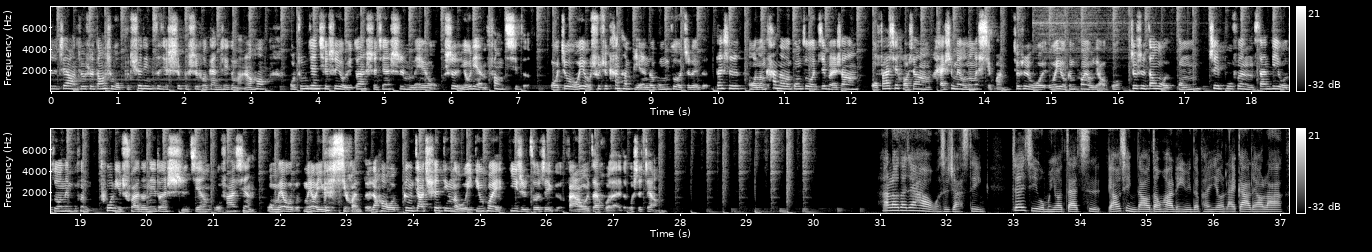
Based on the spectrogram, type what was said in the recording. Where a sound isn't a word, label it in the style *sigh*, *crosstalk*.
是这样，就是当时我不确定自己适不适合干这个嘛，然后我中间其实有一段时间是没有，是有点放弃的。我就我有出去看看别人的工作之类的，但是我能看到的工作基本上，我发现好像还是没有那么喜欢。就是我我也有跟朋友聊过，就是当我从这部分三 D 我做的那部分脱离出来的那段时间，我发现我没有没有一个喜欢的，然后我更加确定了我一定会一直做这个，反而我再回来的，我是这样。Hello，大家好，我是 Justin。这一集我们又再次邀请到动画领域的朋友来尬聊啦。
